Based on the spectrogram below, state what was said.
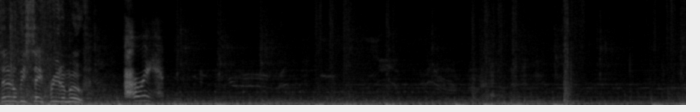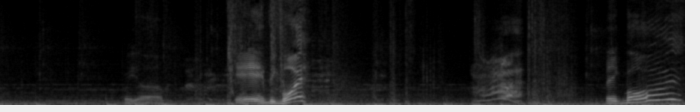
Then it'll be safe for you to move. Hurry. We uh Yeah, big boy. Big boy.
